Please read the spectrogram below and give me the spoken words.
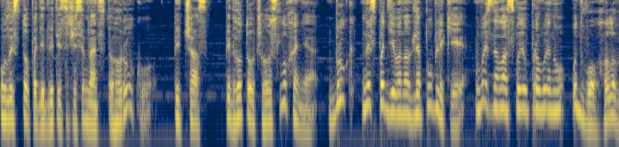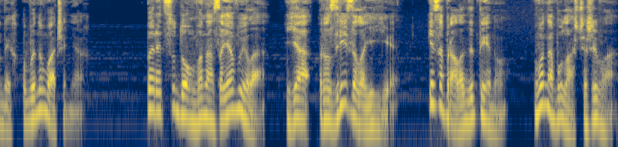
У листопаді 2017 року, під час підготовчого слухання, Брук несподівано для публіки визнала свою провину у двох головних обвинуваченнях. Перед судом вона заявила: Я розрізала її і забрала дитину. Вона була ще жива.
